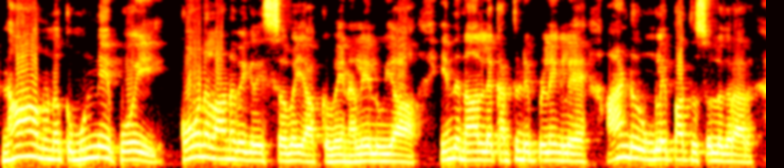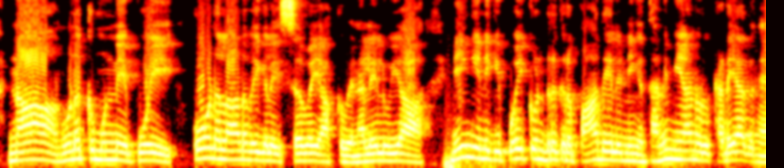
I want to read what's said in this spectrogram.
நான் உனக்கு முன்னே போய் கோணலானவைகளை செவையாக்குவேன் அலேலுயா இந்த நாள்ல கர்த்தருடைய பிள்ளைங்களே ஆண்டவர் உங்களை பார்த்து சொல்லுகிறார் நான் உனக்கு முன்னே போய் கோணலானவைகளை செவையாக்குவேன் அலேலுயா நீங்க இன்னைக்கு போய்கொண்டிருக்கிற பாதையில நீங்க தனிமையானவர் கிடையாதுங்க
